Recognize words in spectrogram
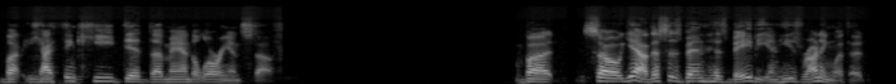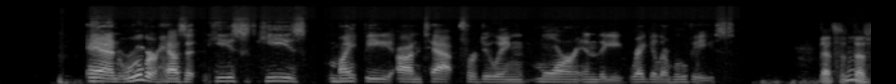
But he, I think he did the Mandalorian stuff. But so yeah, this has been his baby, and he's running with it. And rumor has it he's he's might be on tap for doing more in the regular movies. That's Hmm. that's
